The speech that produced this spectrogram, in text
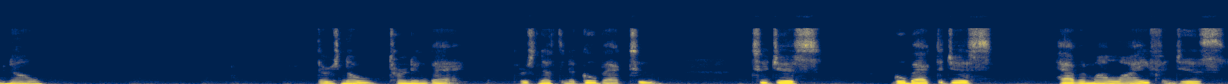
You know, there's no turning back. There's nothing to go back to. To just go back to just having my life and just,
